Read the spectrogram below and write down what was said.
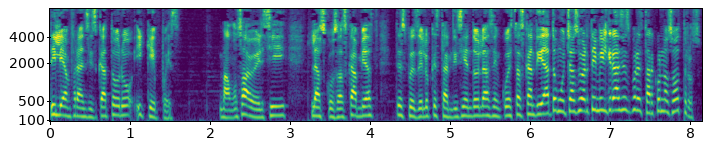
Dilian Francisca Toro, y que pues vamos a ver si las cosas cambian después de lo que están diciendo las encuestas. Candidato, mucha suerte y mil gracias por estar con nosotros.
